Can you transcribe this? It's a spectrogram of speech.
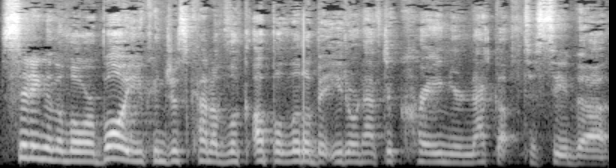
sitting in the lower bowl, you can just kind of look up a little bit. You don't have to crane your neck up to see the.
